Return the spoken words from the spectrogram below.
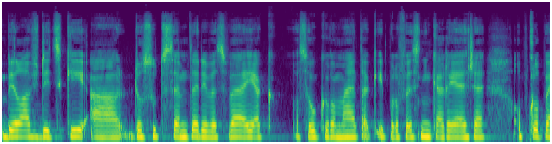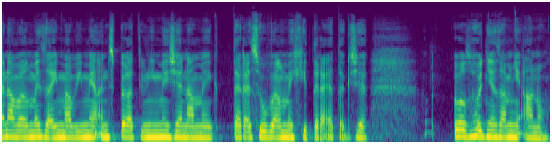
byla vždycky a dosud jsem tedy ve své jak soukromé, tak i profesní kariéře obklopena velmi zajímavými a inspirativními ženami, které jsou velmi chytré, takže Rozhodně za mě ano.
